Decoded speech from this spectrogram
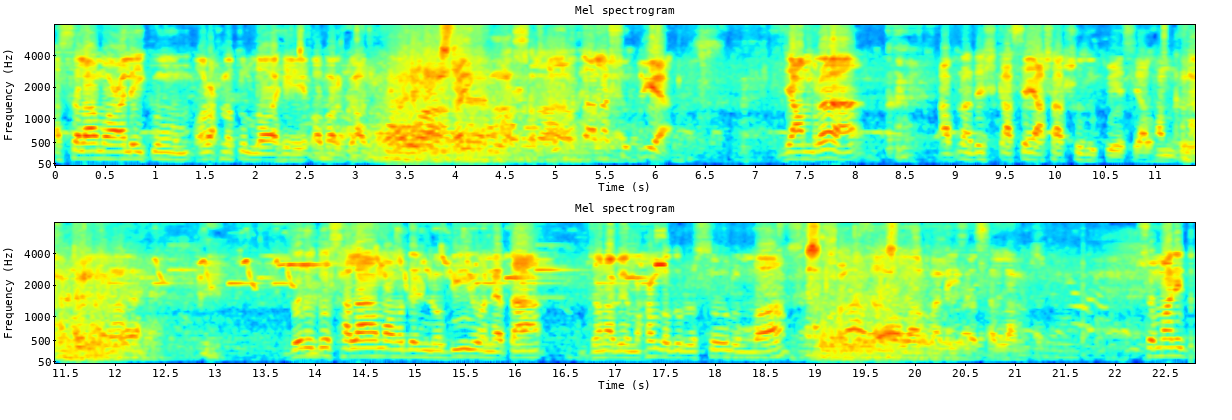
আসসালামু আলাইকুম ওরহমতুল্লাহ ওবরকাত আল্লাহ শুক্রিয়া যে আমরা আপনাদের কাছে আসার সুযোগ পেয়েছি আলহামদুলিল্লাহ। দরুদ সালাম আমাদের নবী ও নেতা জনাবে মোহাম্মদুর রসুল্লাহ সাল্লাম সম্মানিত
